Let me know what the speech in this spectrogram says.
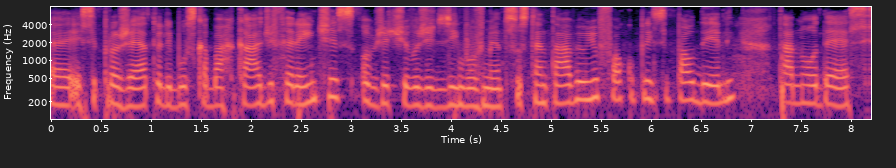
é, esse projeto ele busca abarcar diferentes objetivos de desenvolvimento sustentável e o foco principal dele está no ODS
